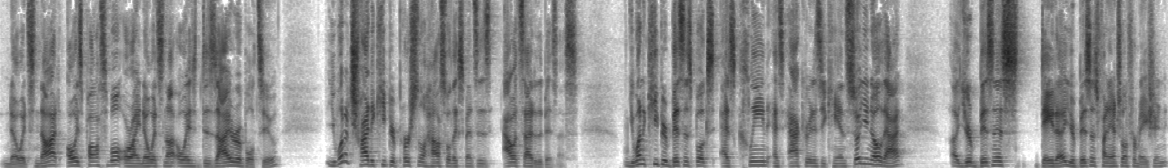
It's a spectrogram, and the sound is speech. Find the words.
know it's not always possible or i know it's not always desirable to you want to try to keep your personal household expenses outside of the business you want to keep your business books as clean as accurate as you can so you know that uh, your business data your business financial information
